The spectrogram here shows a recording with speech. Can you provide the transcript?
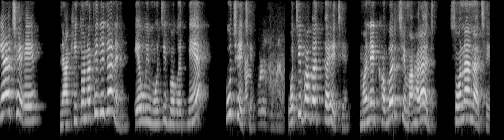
ક્યાં છે એ? નાખી તો નથી દીધા ને? એવું એ મોચી ભગતને પૂછે છે. મોચી ભગત કહે છે, મને ખબર છે મહારાજ, સોનાના છે,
